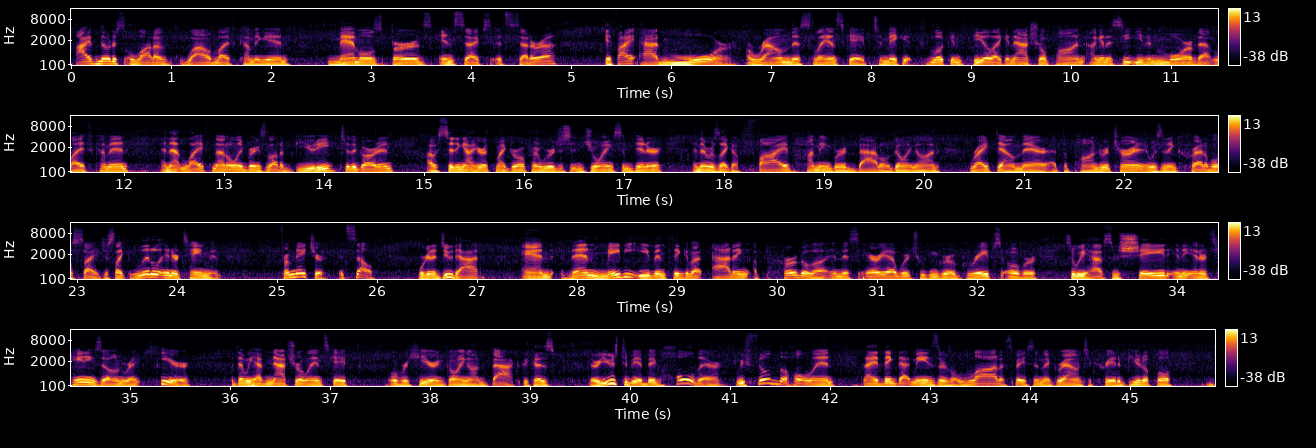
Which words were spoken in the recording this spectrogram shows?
I've noticed a lot of wildlife coming in, mammals, birds, insects, etc if I add more around this landscape to make it look and feel like a natural pond, I'm gonna see even more of that life come in. And that life not only brings a lot of beauty to the garden, I was sitting out here with my girlfriend, we were just enjoying some dinner, and there was like a five hummingbird battle going on right down there at the pond return. It was an incredible sight, just like little entertainment from nature itself. We're gonna do that and then maybe even think about adding a pergola in this area which we can grow grapes over. So we have some shade in the entertaining zone right here but then we have natural landscape over here and going on back because there used to be a big hole there. We filled the hole in and I think that means there's a lot of space in the ground to create a beautiful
